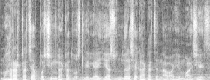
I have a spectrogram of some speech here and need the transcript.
महाराष्ट्राच्या पश्चिम घाटात वसलेल्या या सुंदर अशा घाटाचं नाव आहे माळशेज.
